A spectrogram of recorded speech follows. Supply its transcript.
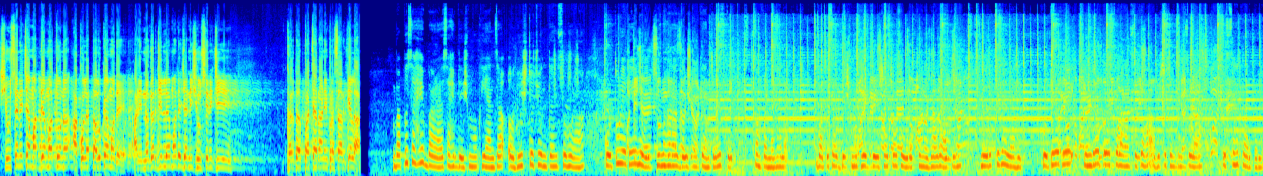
शिवसेनेच्या माध्यमातून अकोला तालुक्यामध्ये आणि नगर जिल्ह्यामध्ये ज्यांनी शिवसेनेची खरं तर प्रचार आणि प्रसार केला बापूसाहेब बाळासाहेब देशमुख यांचा अभिष्ट चिंतन सोहळा कोतुळ येथे निवृत्ती महाराज देशमुख. यांच्या हस्ते संपन्न झाला. बापूसाहेब देशमुख हे देशाच्या संरक्षण विभागातून निवृत्त झाले आहेत. कोतुळ येथे इंद्रप्रस्थ हा अभिष्ट चिंतन सोहळा उत्साहात पार पडला.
